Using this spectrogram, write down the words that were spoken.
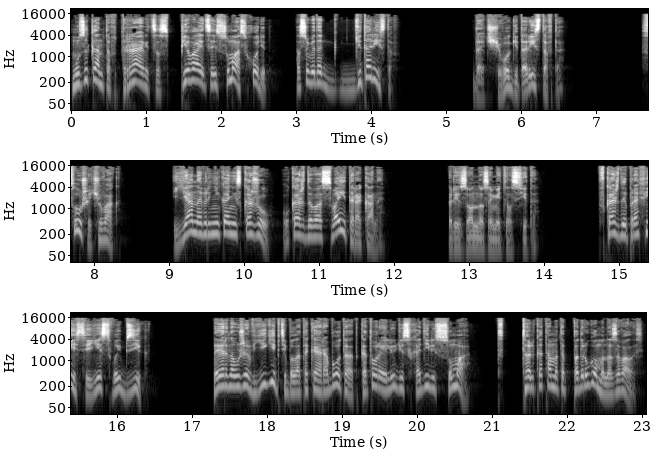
музыкантов травится, спивается и с ума сходит. Особенно гитаристов. Да чего гитаристов-то? «Слушай, чувак, я наверняка не скажу, у каждого свои тараканы», резонно заметил Сита. «В каждой профессии есть свой бзик. Наверное, уже в Египте была такая работа, от которой люди сходили с ума. Только там это по-другому называлось.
